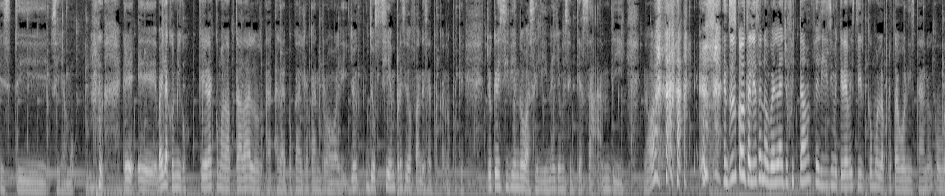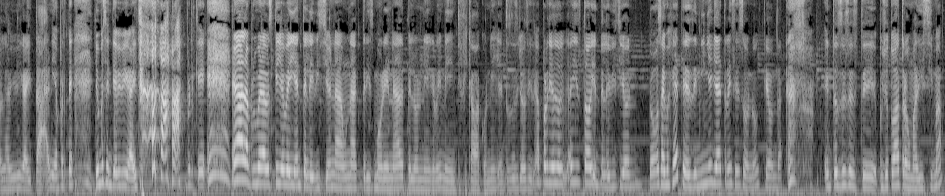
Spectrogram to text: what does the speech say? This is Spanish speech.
este, se llamó, eh, eh, Baila conmigo, que era como adaptada a, los, a, la época del rock and roll. Y yo, yo siempre he sido fan de esa época, ¿no? Porque yo crecí viendo Vaselina y yo me sentía Sandy, ¿no? Entonces cuando salió esa novela yo fui tan feliz y me quería vestir como la protagonista, ¿no? Como la Bibi Gaitán. Y aparte yo me sentía Bibi Gaitán porque era la primera vez que yo veía en televisión a una actriz morena de pelo negro y me identificaba con ella. Entonces yo así de, ah, por Ahí estoy en televisión. O sea, imagínate, desde niña ya traes eso, ¿no? ¿Qué onda? Entonces, este, pues yo toda traumadísima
